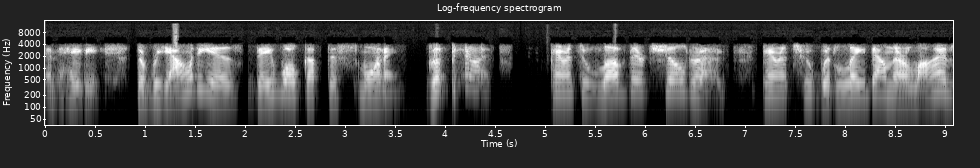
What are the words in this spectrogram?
and Haiti. The reality is they woke up this morning, good parents, parents who love their children, parents who would lay down their lives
